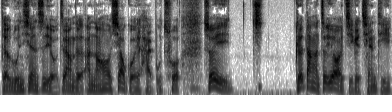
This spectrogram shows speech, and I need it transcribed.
的文献是有这样的啊，然后效果也还不错。所以，可是当然这又有几个前提。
